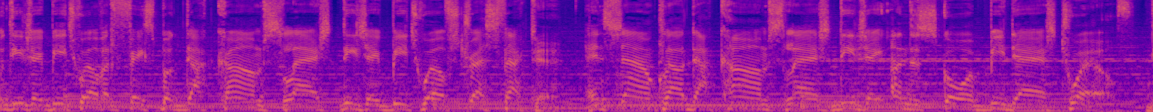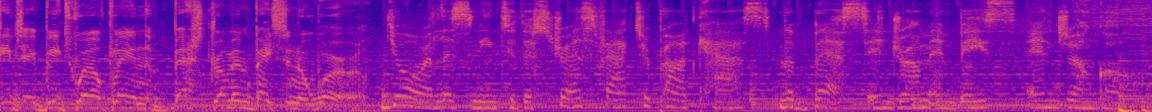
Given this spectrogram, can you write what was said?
Follow DJ B12 at facebook.com slash DJ B12 Stress Factor and soundcloud.com slash DJ underscore B 12. DJ B12 playing the best drum and bass in the world. You're listening to the Stress Factor podcast, the best in drum and bass and jungle.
